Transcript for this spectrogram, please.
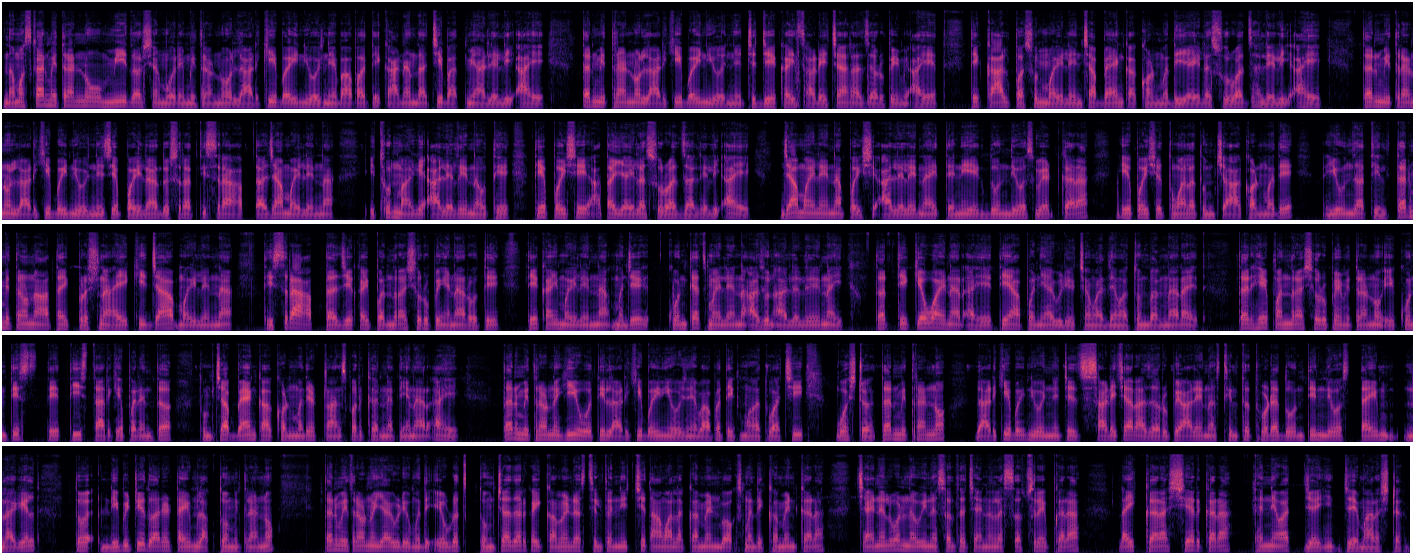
नमस्कार मित्रांनो मी दर्शन मोरे. मित्रांनो लाडकी बहीण योजनेबाबत एक आनंदाची बातमी आलेली आहे. तर मित्रांनो लाडकी बहीण योजनेचे जे काही साडेचार हजार रुपये आहेत ते कालपासून महिलांच्या बँक अकाउंटमध्ये यायला सुरुवात झालेली आहे. तर मित्रांनो लाडकी बहीण योजनेचे पहिला दुसरा तिसरा हप्ता ज्या महिलांना इथून मागे आलेले नव्हते ते पैसे आता यायला सुरुवात झालेली आहे. ज्या महिलांना पैसे आलेले नाहीत त्यांनी एक दोन दिवस वेट करा. हे पैसे तुम्हाला तुमच्या अकाउंटमध्ये येऊन जातील. तर मित्रांनो आता एक प्रश्न आहे की ज्या महिलांना तिसरा हप्ता जे काही पंधराशे रुपये येणार होते ते काही महिलांना म्हणजे कोणत्याच महिलांना अजून आलेले नाहीत. तर ते केव्हा येणार आहे ते आपण या व्हिडिओच्या माध्यमातून बघणार आहेत. तर हे पंधराशे रुपये मित्रांनो एकोणतीस ते तीस तारखेपर्यंत तुमच्या बँक अकाउंटमध्ये ट्रान्स्फर करण्यात येणार आहे. तर मित्रांनो ही होती लाडकी बहीण योजनेबाबत एक महत्त्वाची गोष्ट. तर मित्रांनो लाडकी बहीण योजनेचे साडेचार हजार रुपये आले नसतील तर थोड्या दोन तीन दिवस टाईम लागेल. तो डी बी टीद्वारे टाईम लागतो मित्रांनो. तर मित्रांनो या व्हिडिओमध्ये एवढंच. तुमच्या जर काही कमेंट असतील तर निश्चित आम्हाला कमेंट बॉक्समध्ये कमेंट करा. चॅनलवर नवीन असेल तर चॅनलला सबस्क्राईब करा लाईक करा शेअर करा. धन्यवाद. जय हिंद जय महाराष्ट्र.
